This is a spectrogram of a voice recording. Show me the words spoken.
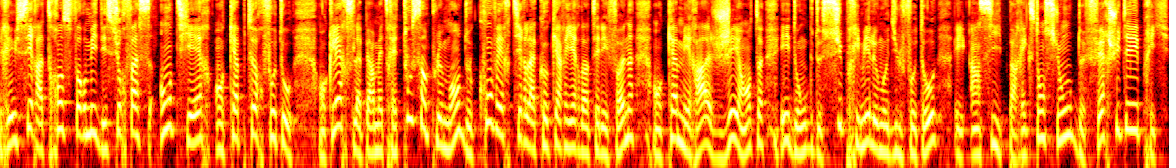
réussir à transformer des surfaces entières en capteurs photo. En clair, cela permettrait tout simplement de convertir la coque arrière d'un téléphone en caméra géante et donc de supprimer le module photo et ainsi, par extension, de faire chuter les prix.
